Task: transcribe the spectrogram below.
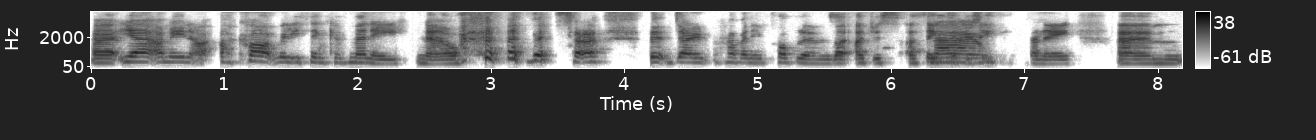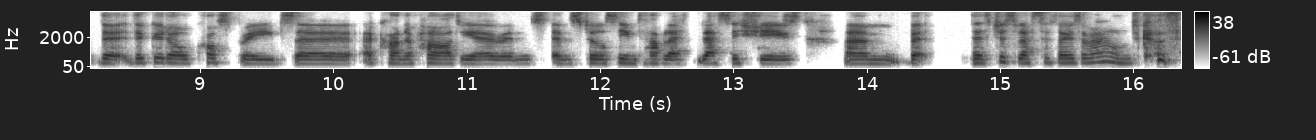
uh, yeah, I mean, I, I, can't really think of many now that uh, that don't have any problems. I, I just, I think no. they're just funny. Um, the the good old crossbreeds are, are kind of hardier and and still seem to have less, less issues. Um, but there's just less of those around because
